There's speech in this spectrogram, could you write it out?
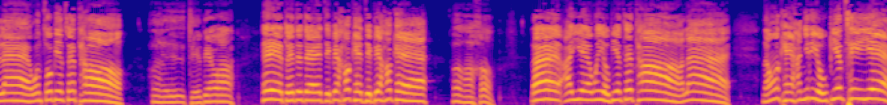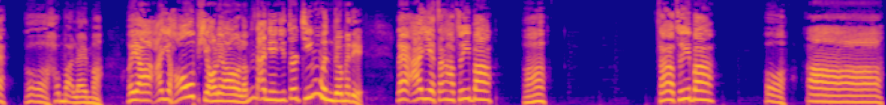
来往左边转头，呃，这边哇，哎，对对对，这边好看，这边好看，好好，来，阿姨往右边转头，来，让我看一下你的右边侧眼。哦，好嘛，来嘛，哎呀，阿姨好漂亮哦，那么大年纪点儿颈纹都没得。来，阿姨张下嘴巴。啊！张下嘴巴，哦啊！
